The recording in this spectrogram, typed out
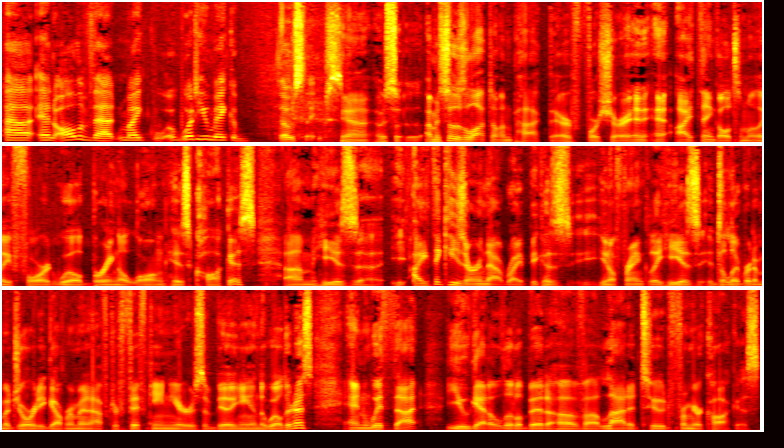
uh, and all of that. Mike, what do you make of those things. Yeah, so, I mean, so there's a lot to unpack there for sure, and, and I think ultimately Ford will bring along his caucus. Um, he is, uh, I think he's earned that right because you know, frankly, he has delivered a majority government after 15 years of being in the wilderness, and with that, you get a little bit of uh, latitude from your caucus.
